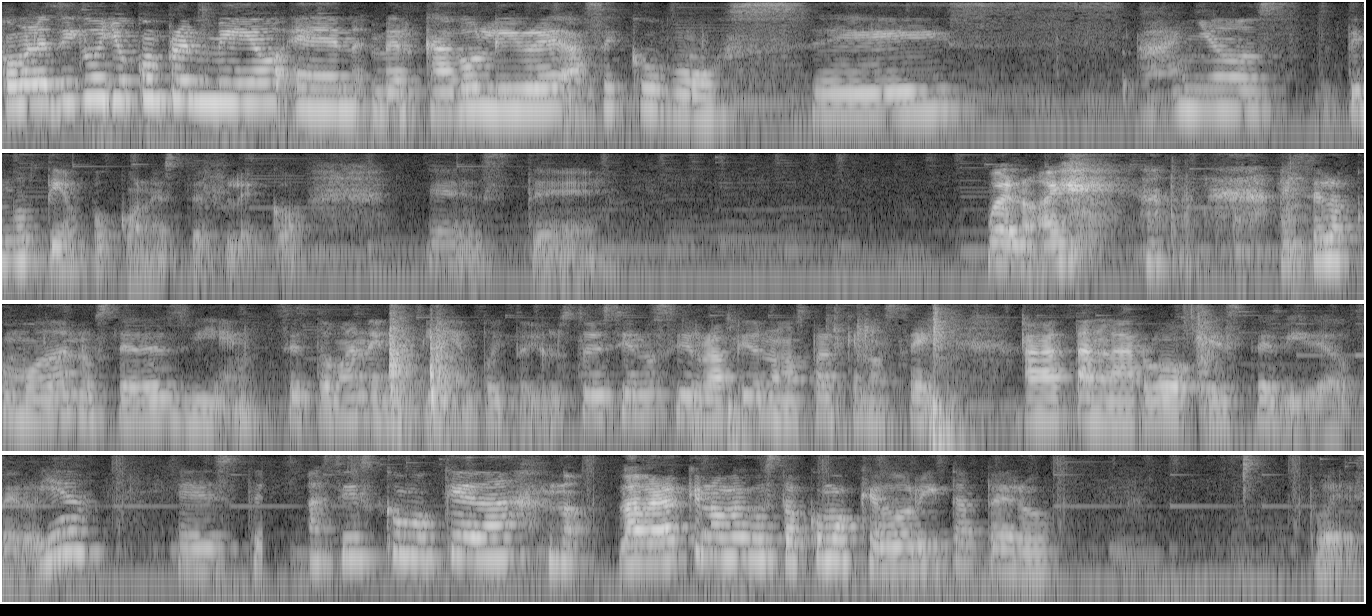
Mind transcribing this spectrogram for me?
Como les digo, yo compré el mío en Mercado Libre hace como 6 años. Tengo tiempo con este fleco. Este... Bueno, ahí, ahí se lo acomodan ustedes bien. Se toman el tiempo y todo. Yo lo estoy haciendo así rápido nomás para que no se haga tan largo este video. Pero ya, este, así es como queda. No, la verdad que no me gustó como quedó ahorita, pero pues,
